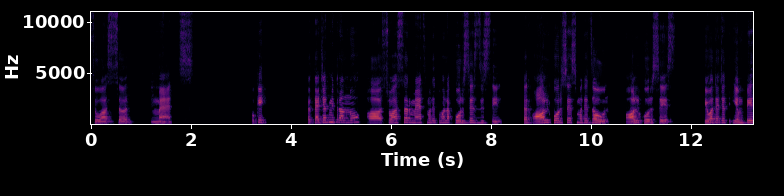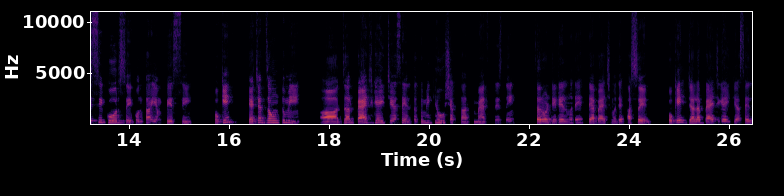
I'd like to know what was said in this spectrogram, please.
Suhas sir maths okay तर त्याच्यात मित्रांनो अ, सुहास सर मॅथ्समध्ये तुम्हाला कोर्सेस दिसतील. तर ऑल कोर्सेस मध्ये जाऊन ऑल कोर्सेस किंवा त्याच्यात एमपीएससी कोर्स आहे. कोणता? एमपीएससी ओके त्याच्यात जाऊन तुम्ही जर बॅच घ्यायची असेल तर तुम्ही घेऊ शकतात मॅथ्स रिजनिंग सर्व डिटेलमध्ये त्या बॅच मध्ये असेल ओके ज्याला बॅच घ्यायची असेल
